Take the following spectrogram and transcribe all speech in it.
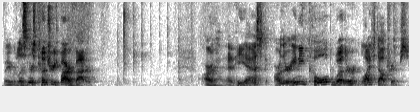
favorite listeners, country firefighter. Are, and he asked, are there any cold weather lifestyle trips,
